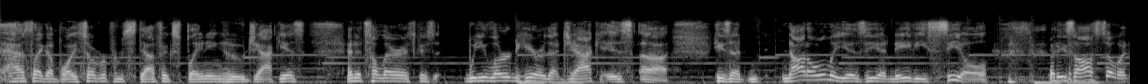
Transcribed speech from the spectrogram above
has like a voiceover from Steph explaining who Jack is, and it's hilarious because we learn here that Jack is uh, he's a not only is he a Navy SEAL, but he's also an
